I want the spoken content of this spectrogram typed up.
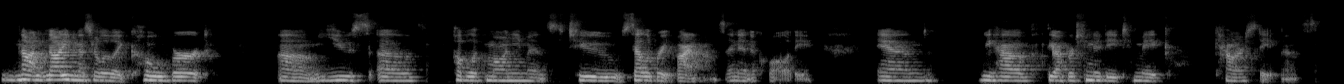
not not even necessarily like covert um, use of public monuments to celebrate violence and inequality. And we have the opportunity to make counter statements.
